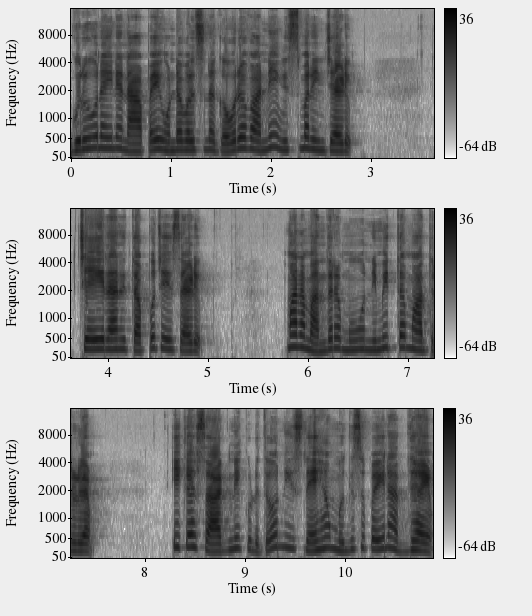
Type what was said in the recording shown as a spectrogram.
గురువునైన నాపై ఉండవలసిన గౌరవాన్ని విస్మరించాడు. చేయరాని తప్పు చేశాడు. మనమందరము నిమిత్త మాతృలం ఇక సాగ్నికుడితో నీ స్నేహం ముగిసిపోయిన అధ్యాయం.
